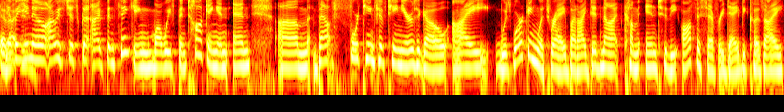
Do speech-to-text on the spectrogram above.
I, but you know, I was just, go- I've been thinking while we've been talking, and, and um, about 14, 15 years ago, I was working with Ray, but I did not come into the office every day because I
